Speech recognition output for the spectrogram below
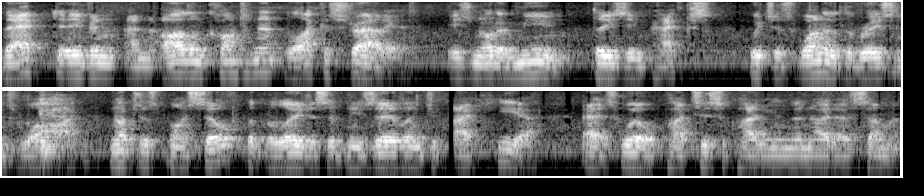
That even an island continent like Australia is not immune to these impacts, which is one of the reasons why not just myself, but the leaders of New Zealand are here as well participating in the NATO summit.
